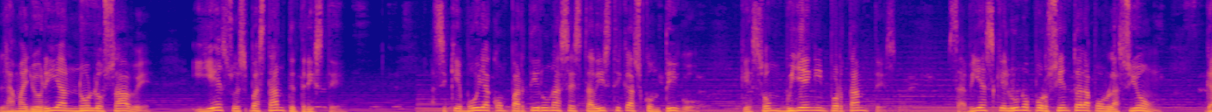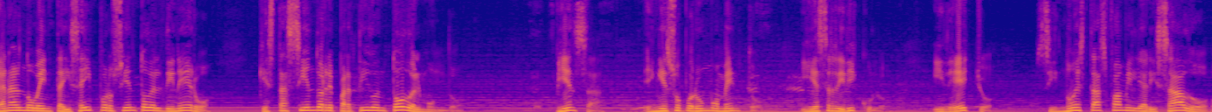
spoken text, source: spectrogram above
la mayoría no lo sabe y eso es bastante triste. Así que voy a compartir unas estadísticas contigo que son bien importantes. ¿Sabías que el 1% de la población gana el 96% del dinero que está siendo repartido en todo el mundo? Piensa en eso por un momento y es ridículo. Y de hecho, si no estás familiarizado,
